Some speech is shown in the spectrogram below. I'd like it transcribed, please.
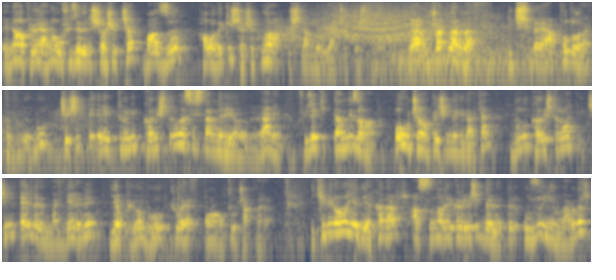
E ne yapıyor? Yani o füzeleri şaşırtacak bazı havadaki şaşırtma işlemleri gerçekleştiriyor. Veya uçaklarda iç veya pod olarak takılıyor. Bu çeşitli elektronik karıştırma sistemleri yer alıyor. Yani füze kilitlendiği zaman o uçağın peşinde giderken bunu karıştırmak için ellerinden geleni yapıyor bu QF-16 uçakları. 2017'ye kadar aslında Amerika Birleşik Devletleri uzun yıllardır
